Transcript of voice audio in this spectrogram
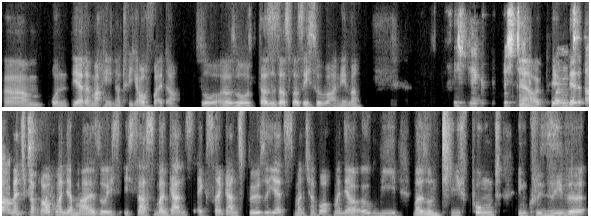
Ähm, und ja, da mache ich natürlich auch weiter. So, also das ist das, was ich so wahrnehme. Richtig, richtig. Ja, okay. Und, ja, ähm, manchmal braucht man ja mal so, ich, ich sag's mal ganz extra, ganz böse jetzt, manchmal braucht man ja irgendwie mal so einen Tiefpunkt inklusive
